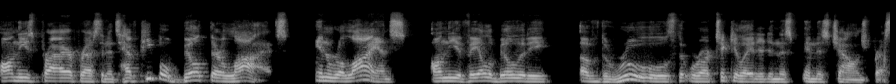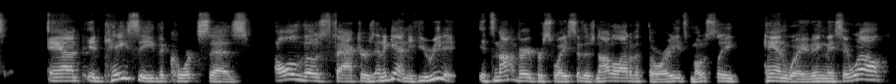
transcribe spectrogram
on these prior precedents? Have people built their lives in reliance on the availability of the rules that were articulated in this in this challenge precedent? And in Casey, the court says all of those factors. And again, if you read it, it's not very persuasive. There's not a lot of authority. It's mostly hand waving. They say, well,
